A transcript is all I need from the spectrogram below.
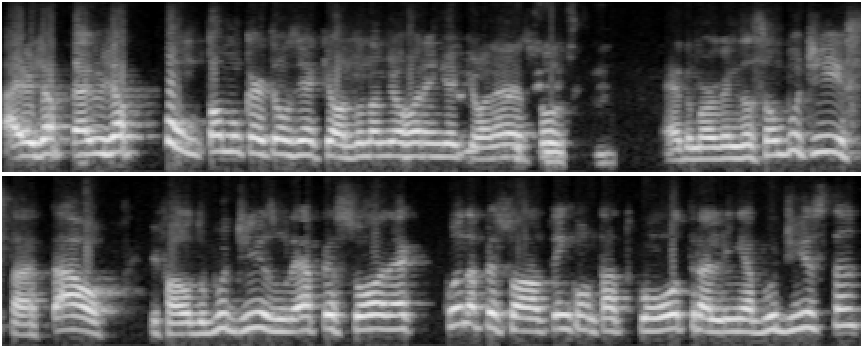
Aí eu já pego e já, pum, toma um cartãozinho aqui, ó, do Nami Horenge aqui, ó, né? Sou, é de uma organização budista, tal, e fala do budismo, né? A pessoa, né, quando a pessoa ela tem contato com outra linha budista,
